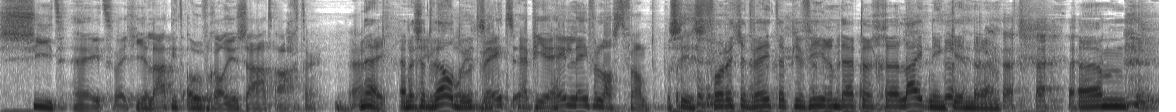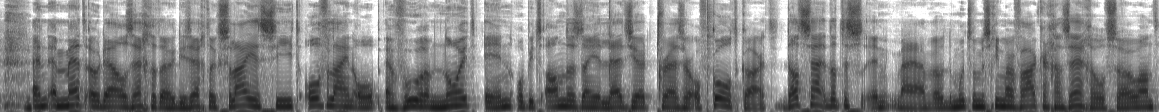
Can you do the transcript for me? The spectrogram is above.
seed heet. Weet je, je laat niet overal je zaad achter. Hè? Nee, en als je het wel je doet, het weet, heb je je hele leven last van. precies, voordat je het weet heb je 34 eh, Lightning kinderen. Ehm, en, en Matt Odell zegt het ook. Die zegt ook, sla je seed offline op en voer hem nooit in op iets anders dan je Ledger, Treasure of Cold Card. Dat, zijn, dat is, en, nou ja, dat moeten we misschien maar vaker gaan zeggen of zo, want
